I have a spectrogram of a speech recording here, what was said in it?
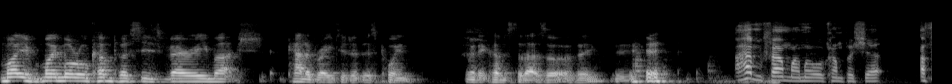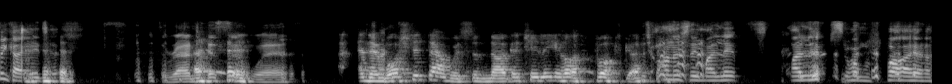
My my moral compass is very much calibrated at this point when it comes to that sort of thing. I haven't found my moral compass yet. I think I ate it. It's around here somewhere. and then washed it down with some Naga chili hot vodka. Honestly, my lips, my lips are on fire.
